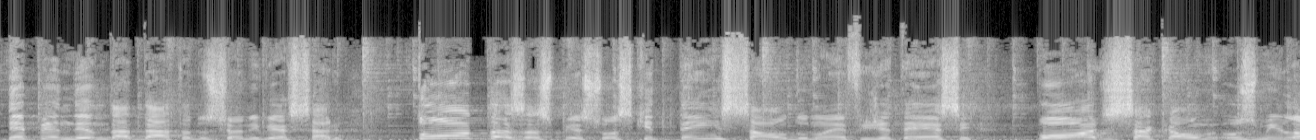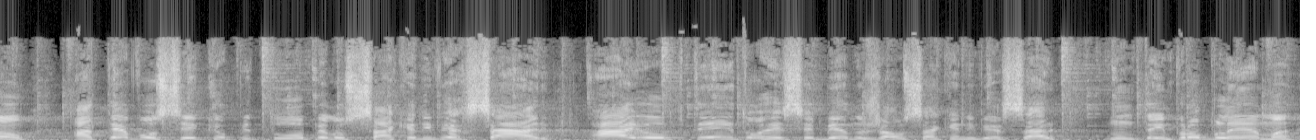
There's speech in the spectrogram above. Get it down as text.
dependendo da data do seu aniversário, todas as pessoas que têm saldo no FGTS pode sacar os milão. Até você que optou pelo saque aniversário. Ah, eu optei, tô recebendo já o saque aniversário. Não tem problema.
